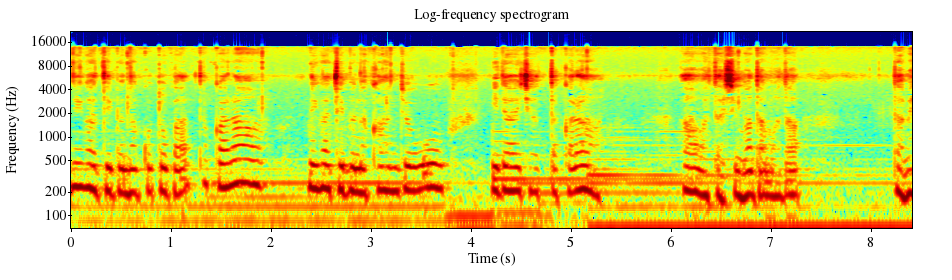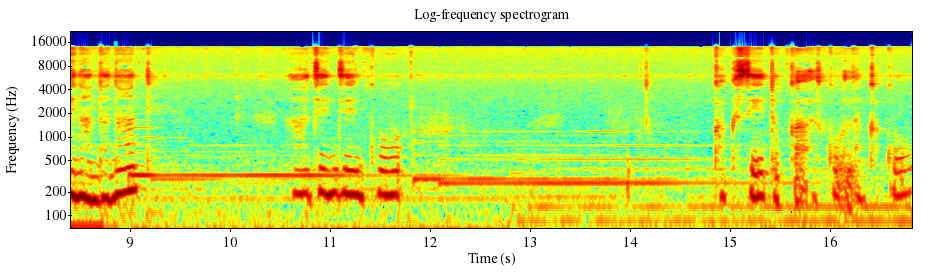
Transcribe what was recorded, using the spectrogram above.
ネガティブなことがあったからネガティブな感情を抱いちゃったからああ私まだまだダメなんだなってあ全然こう覚醒とかこうなんかこ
